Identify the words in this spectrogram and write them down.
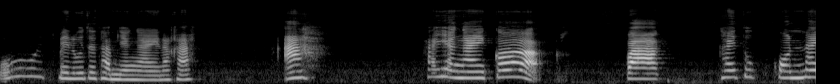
โอ้ยไม่รู้จะทำยังไงนะคะ อะ ถ้ายังไงก็ฝากให้ทุกคนให้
